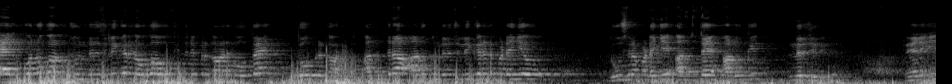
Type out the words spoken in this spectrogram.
एल्कोहलों का जो निर्जलीकरण होगा, वो कितने प्रकार का होता है? दो प्रकार का। अंतरा अणु निर्जलीकरण पढ़ेंगे दूसरा पढ़ेंगे अंत अणु के निर्जलीकरण। तो यानी कि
